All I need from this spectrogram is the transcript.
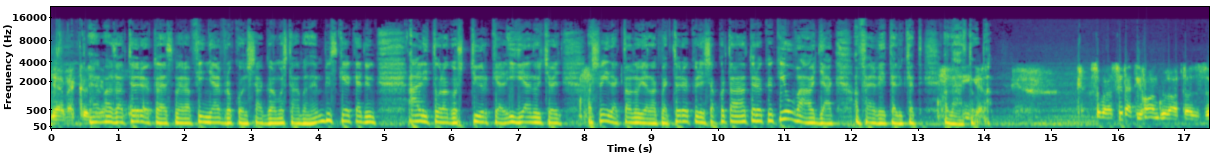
nyelvek közé. Az a török lesz, mert a finn nyelvrokonsággal mostában nem büszkélkedünk. Állítólagos türkel, igen, úgyhogy a svédek tanuljanak meg törökül, és akkor talán a törökök jóvá hagyják a felvételüket a nato Szóval a születi hangulat az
